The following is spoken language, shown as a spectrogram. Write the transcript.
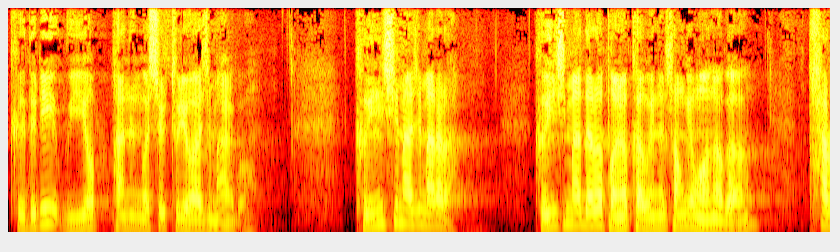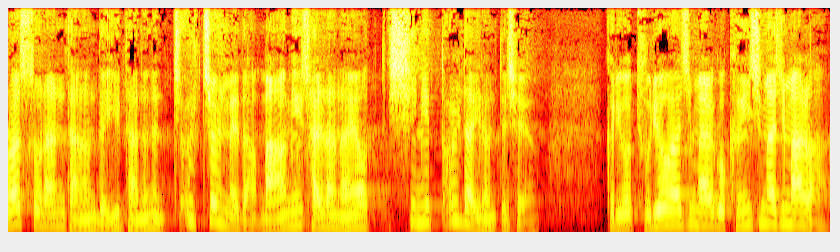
그들이 위협하는 것을 두려워하지 말고 근심하지 말아라. 근심하다로 번역하고 있는 성경 언어가 타라소라는 단어인데 이 단어는 쩔쩔매다, 마음이 산란하여 심이 떨다 이런 뜻이에요. 그리고 두려워하지 말고 근심하지 말라.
